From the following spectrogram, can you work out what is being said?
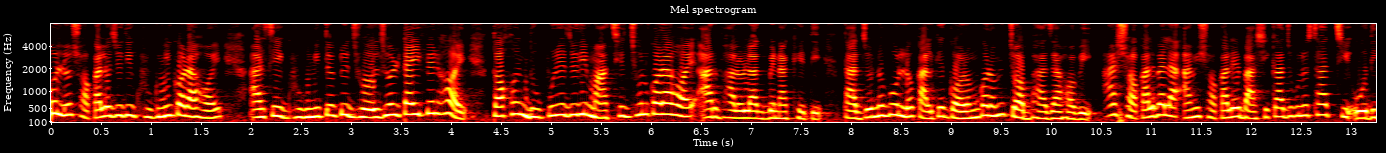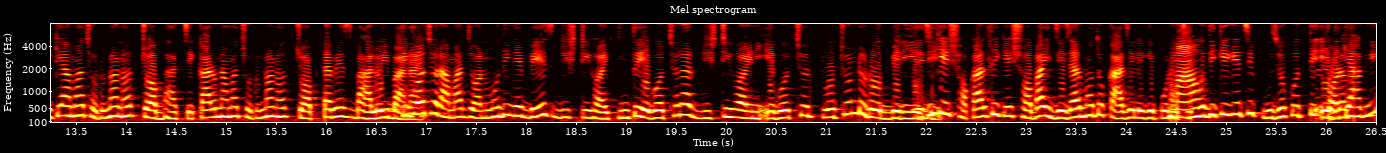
বলল সকালে যদি ঘুগনি করা হয় আর সেই ঘুগনি তো একটু ঝোল ঝোল টাইপের হয় তখন দুপুরে যদি মাছের ঝোল করা হয় আর ভালো লাগবে না খেতে। তার জন্য বলল কালকে গরম গরম চপ ভাজা হবে। আর সকালবেলা আমি সকালের বাসি কাজগুলো সারছি ওদিকে আমার ছোট ননদ চপ ভাজছে কারণ আমার ছোট ননদ চপটা বেশ ভালোই বানায়। বছর আমার জন্মদিনে বেশ বৃষ্টি হয় কিন্তু এবছর আর বৃষ্টি হয়নি এবছর প্রচণ্ড রোদ বেরিয়েছে। এদিকে সকাল থেকে সবাই যে যার মতো কাজে লেগে পড়ে মা ওদিকে গেছে পুজো করতে এদিকে আগনি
